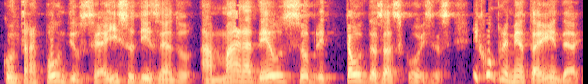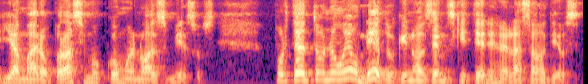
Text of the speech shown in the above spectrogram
contrapondo-se a isso, dizendo amar a Deus sobre todas as coisas. E complementa ainda, e amar ao próximo como a nós mesmos. Portanto, não é o medo que nós temos que ter em relação a Deus.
